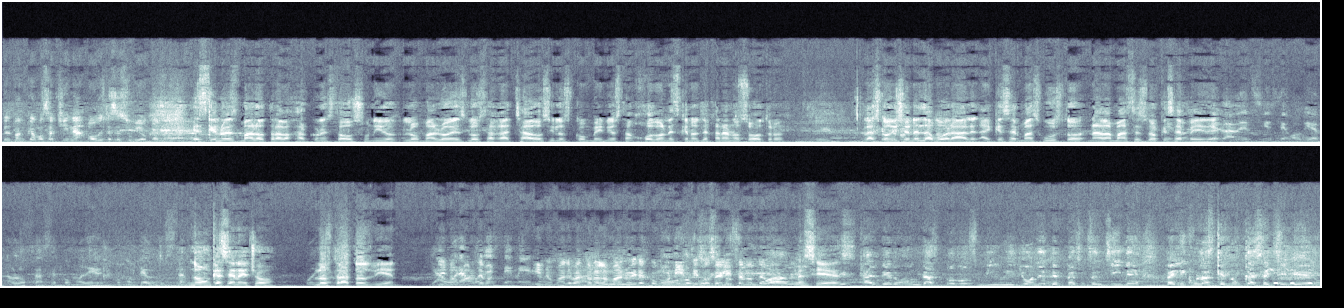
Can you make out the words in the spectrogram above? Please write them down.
desbancamos a China, ahorita se subió Canadá. Es que no es malo trabajar con Estados Unidos. Lo malo es los agachados y los convenios tan jodones que nos dejan a nosotros. Las condiciones laborales, hay que ser más justo, nada más es lo que se pide. A ver si este gobierno los hace como, de- como te gusta. Nunca se han hecho los tratos bien. Y ahora con este menos. Y nomás levantan la mano y de comunista y socialista no te va. Así es. Calderón gastó dos mil millones de pesos en cine, películas que nunca se exhibieron.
